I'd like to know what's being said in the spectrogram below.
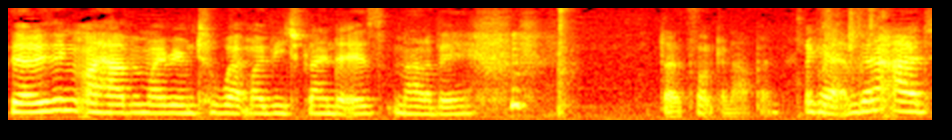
The only thing I have in my room to wet my beauty blender is Malibu. That's not gonna happen. Okay, I'm gonna add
